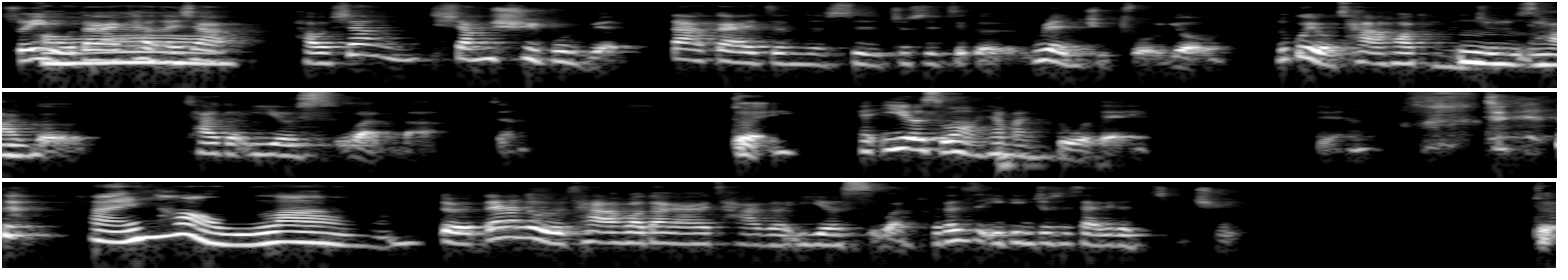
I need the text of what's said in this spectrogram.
所以我大概看了一下，好像相去不远，大概真的是就是这个 range 左右。如果有差的话，可能就是差个、差个一二十万吧，这样。对，哎，一二十万好像蛮多的哎。对啊，还好啦。对，但是如果有差的话，大概会差个一二十万左右，但是一定就是在这个集聚，对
